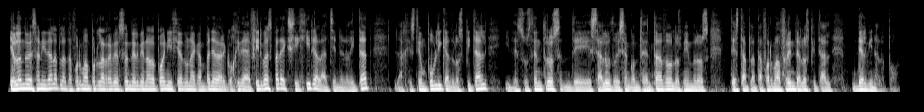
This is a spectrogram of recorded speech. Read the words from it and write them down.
Y hablando de sanidad, la plataforma por la reversión del Vinalopó ha iniciado una campaña de recogida de firmas para exigir a la Generalitat la gestión pública del hospital y de sus centros de salud. Hoy se han concentrado los miembros de esta plataforma frente al hospital del Vinalopó.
